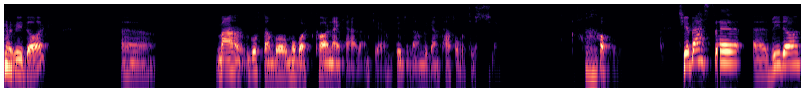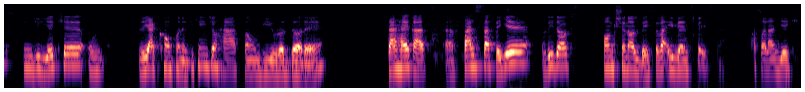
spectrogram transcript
Redux. من گفتم با MobX کار نکردم که بدونم بگم تفاوتش چیه. خب, خب. توی بحث Redux اینجوریه که اون React component ی که اینجا هست و اون ویو رو داره در حقیقت فلسفه Redux functional base ه و event base ه مثلا یک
